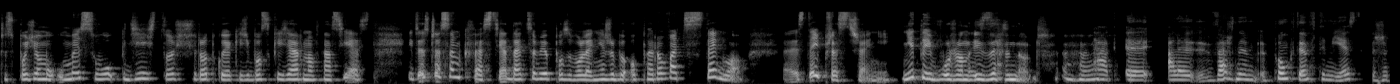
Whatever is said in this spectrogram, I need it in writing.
czy z poziomu umysłu gdzieś coś w środku, jakieś boskie ziarno w nas jest. I to jest czasem kwestia dać sobie pozwolenie, żeby operować z tego, e, z tej przestrzeni, nie tej włożonej z zewnątrz. Mhm. Tak, y, ale ważnym punktem w tym jest, że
